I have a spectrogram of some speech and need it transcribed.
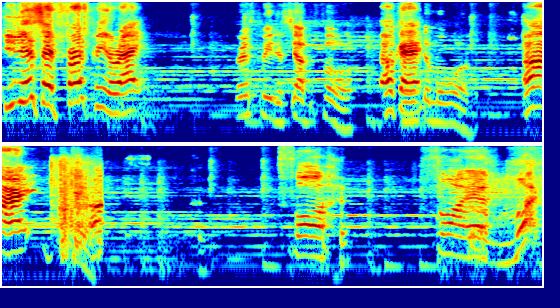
you did say First Peter, right? First Peter chapter four. Okay. Number one. All right. Okay. Uh, for for as much.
